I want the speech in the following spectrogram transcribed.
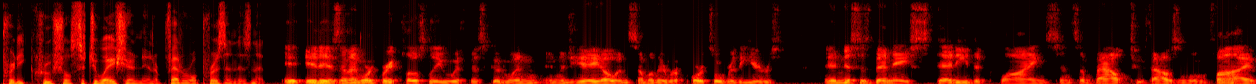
pretty crucial situation in a federal prison, isn't it? it? It is. And I've worked very closely with Ms. Goodwin and the GAO and some of their reports over the years. And this has been a steady decline since about 2005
